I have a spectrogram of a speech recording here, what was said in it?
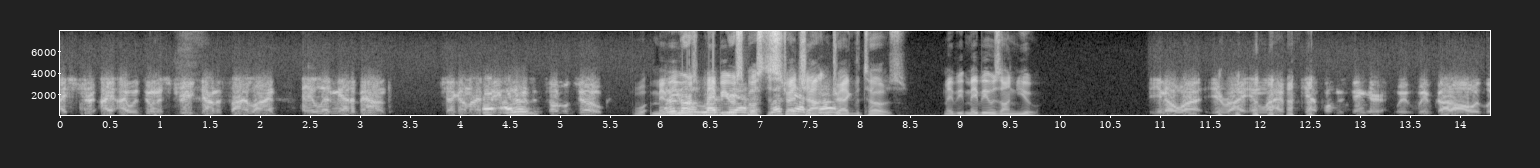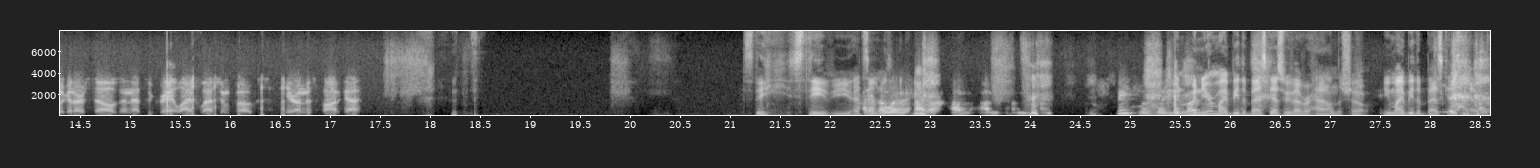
I, stri- I I was doing a streak down the sideline, and he led me out of bounds. Check out my I- I Facebook. It's a total joke. Well, maybe you were maybe you were supposed to have- let me stretch have out and drag the toes. Maybe maybe it was on you. You know what? You're right. In life, we can't point the finger. We, we've got to always look at ourselves, and that's a great life lesson, folks, here on this podcast. Steve, Steve, you had I don't something. know whether I don't, I'm, I'm, I'm, I'm speechless. Like, Munir might be the best guest we've ever had on the show. You might be the best guest ever.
